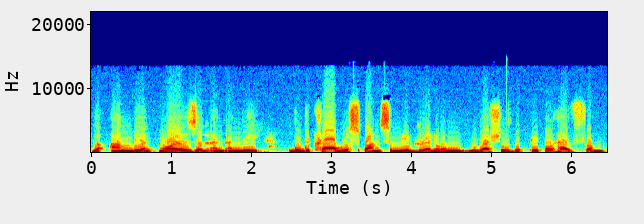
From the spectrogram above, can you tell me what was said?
the ambient noise and, and, and the, the, the crowd response and the adrenaline rushes that people have from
